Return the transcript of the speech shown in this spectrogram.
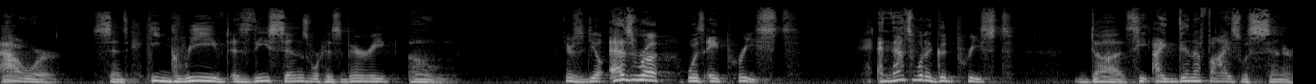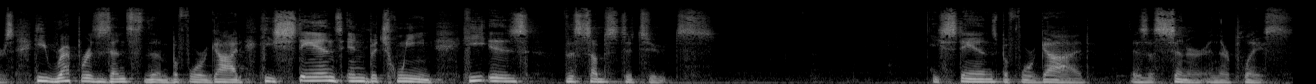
our sins. He grieved as these sins were his very own. Here's the deal Ezra was a priest, and that's what a good priest does. He identifies with sinners, he represents them before God, he stands in between. He is the substitutes. He stands before God as a sinner in their place.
